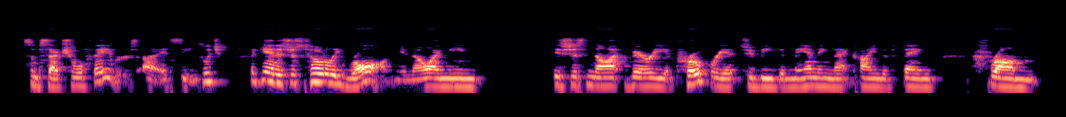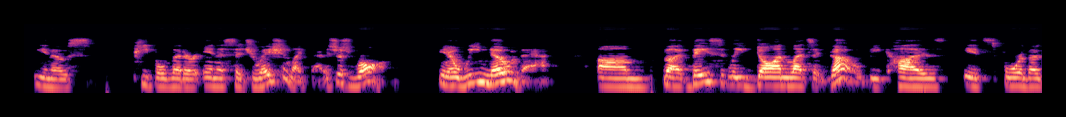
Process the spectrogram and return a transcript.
some sexual favors, uh, it seems, which again is just totally wrong. You know, I mean, it's just not very appropriate to be demanding that kind of thing from, you know, people that are in a situation like that. It's just wrong. You know, we know that. Um, but basically Dawn lets it go because it's for the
